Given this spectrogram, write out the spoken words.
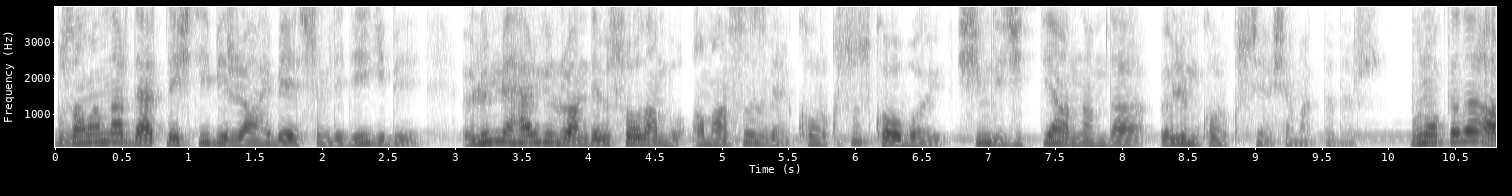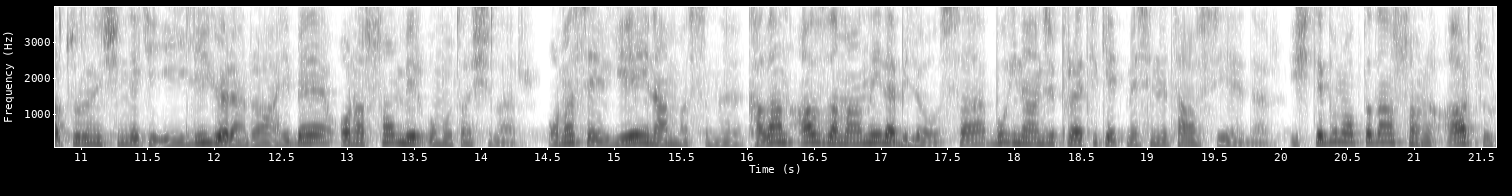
Bu zamanlar dertleştiği bir rahibeye söylediği gibi, ölümle her gün randevusu olan bu amansız ve korkusuz kovboy şimdi ciddi anlamda ölüm korkusu yaşamaktadır. Bu noktada Arthur'un içindeki iyiliği gören rahibe ona son bir umut aşılar. Ona sevgiye inanmasını, kalan az zamanıyla bile olsa bu inancı pratik etmesini tavsiye eder. İşte bu noktadan sonra Arthur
